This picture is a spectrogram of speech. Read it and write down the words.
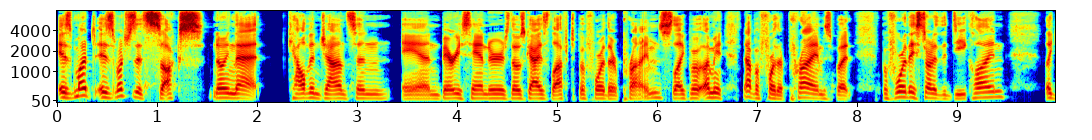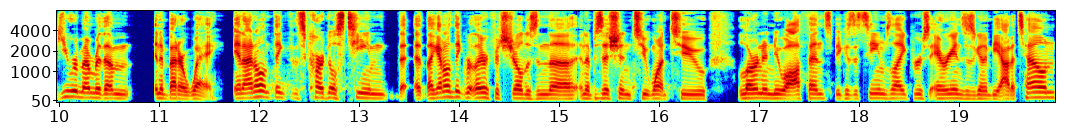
as much as much as it sucks knowing that Calvin Johnson and Barry Sanders, those guys left before their primes. Like, I mean, not before their primes, but before they started the decline. Like, you remember them in a better way. And I don't think this Cardinals team, like, I don't think Larry Fitzgerald is in the in a position to want to learn a new offense because it seems like Bruce Arians is going to be out of town.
